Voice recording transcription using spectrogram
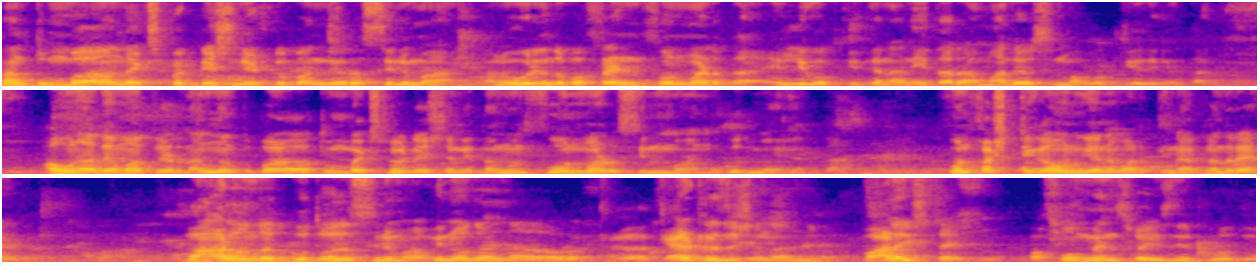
ನಾನು ತುಂಬ ಒಂದು ಎಕ್ಸ್ಪೆಕ್ಟೇಷನ್ ಇಟ್ಟು ಬಂದಿರೋ ಸಿನಿಮಾ. ನಾನು ಊರಿಂದ ಒಬ್ಬ ಫ್ರೆಂಡ್ ಫೋನ್ ಮಾಡ್ದ, ಎಲ್ಲಿಗೆ ಹೋಗ್ತಿದ್ದೆ? ನಾನು ಈ ಥರ ಮಾದೇವ ಸಿನಿಮಾಗೆ ಹೋಗ್ತಿದ್ದೀನಿ ಅಂತ. ಅವ್ನು ಅದೇ ಮಾತಾಡಿದ ನಂಗಂತೂ ಭಾಳ ತುಂಬ ಎಕ್ಸ್ಪೆಕ್ಟೇಷನ್ ಇತ್ತು. ನಂಗೊಂದು ಫೋನ್ ಮಾಡು ಸಿನಿಮಾ ಮುಗಿದ ಮೇಲೆ ಅಂತ. ಫೋನ್ ಫಸ್ಟಿಗೆ ಅವ್ನಿಗೇನೆ ಮಾಡ್ತೀನಿ. ಯಾಕಂದರೆ ಭಾಳ ಒಂದು ಅದ್ಭುತವಾದ ಸಿನಿಮಾ. ವಿನೋದಣ್ಣ ಅವರ ಕ್ಯಾರೆಕ್ಟರೈಸೇಷನ್ ನನಗೆ ಭಾಳ ಇಷ್ಟ ಆಯಿತು. ಪರ್ಫಾರ್ಮೆನ್ಸ್ ವೈಸ್ ಇರ್ಬೋದು.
